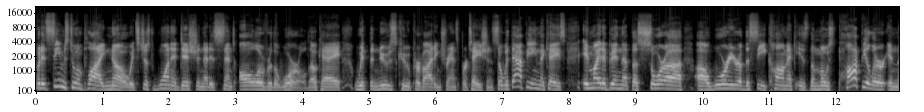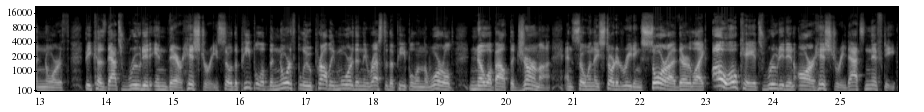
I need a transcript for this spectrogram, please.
but it seems to imply no, it's just one edition that is sent all over the world, okay, with the News Coo providing transportation. So with that being the case, it might have been that the Sora uh, Warrior of the Sea comic is the most popular in the North because that's rooted in their history history. So the people of the North Blue, probably more than the rest of the people in the world, know about the Germa. And so when they started reading Sora, they're like, oh, okay, it's rooted in our history. That's nifty.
